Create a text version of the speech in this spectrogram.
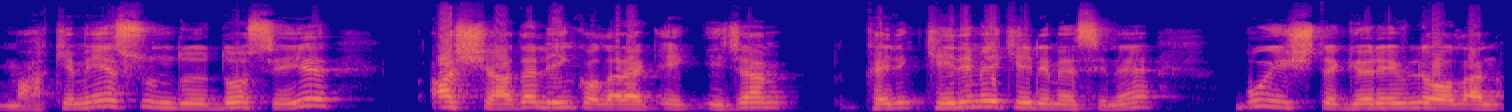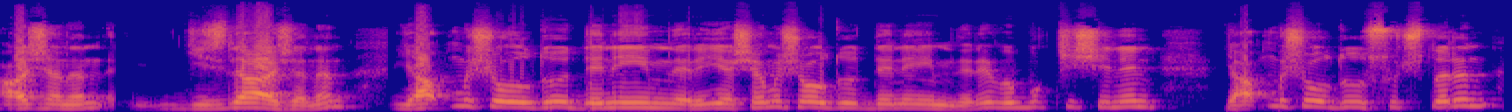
mahkemeye sunduğu dosyayı aşağıda link olarak ekleyeceğim. Keli- Kelime kelimesine bu işte görevli olan ajanın, gizli ajanın yapmış olduğu deneyimleri, yaşamış olduğu deneyimleri ve bu kişinin yapmış olduğu suçların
